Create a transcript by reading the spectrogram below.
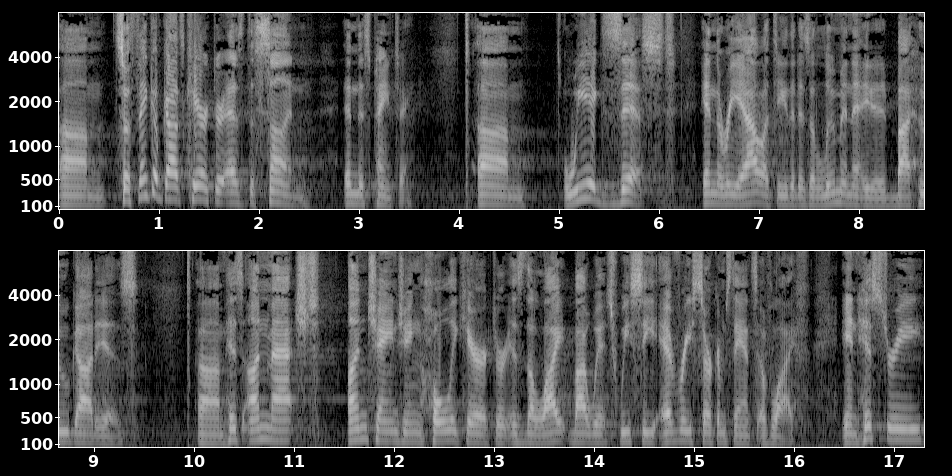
Um, so think of God's character as the sun in this painting. Um, we exist in the reality that is illuminated by who God is. Um, his unmatched, unchanging, holy character is the light by which we see every circumstance of life, in history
